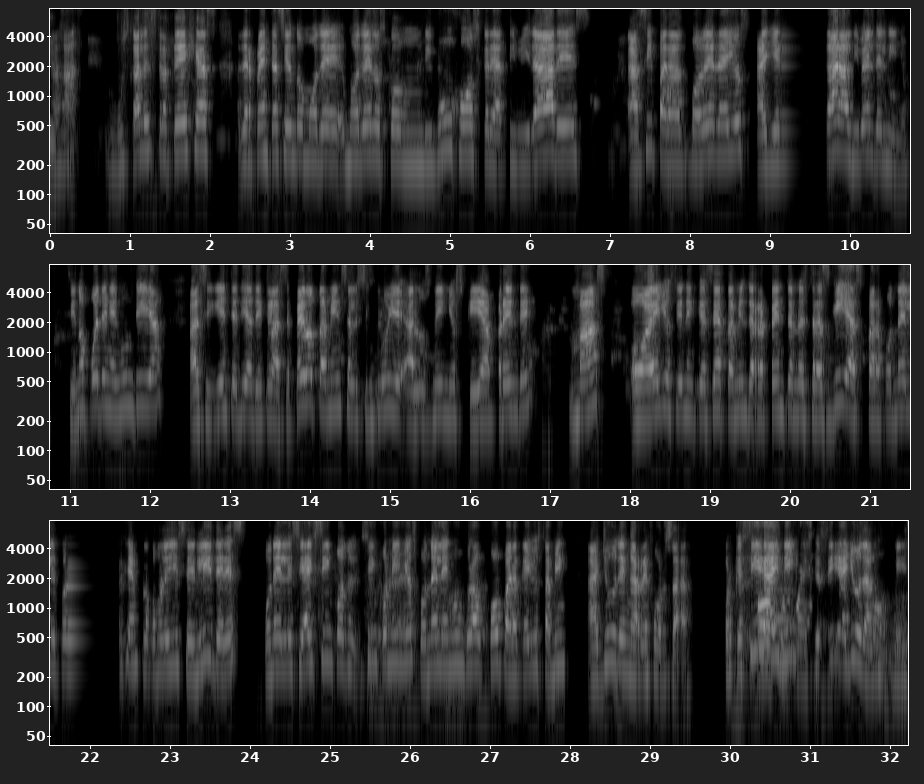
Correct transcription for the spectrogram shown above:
Ajá. Buscarles estrategias, de repente haciendo modelos con dibujos, creatividades, así para poder ellos llegar al nivel del niño. Si no pueden en un día, al siguiente día de clase, pero también se les incluye a los niños que ya aprenden más o a ellos tienen que ser también de repente nuestras guías para ponerle, por ejemplo, como le dicen, líderes, ponerle, si hay cinco, cinco niños, ponerle en un grupo para que ellos también ayuden a reforzar. Porque sí hay niños que sí ayudan. Sí,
